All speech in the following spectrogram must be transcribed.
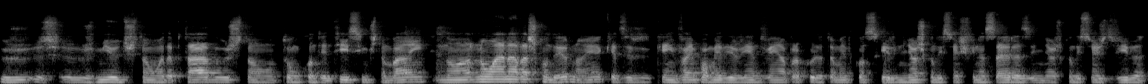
os, os miúdos estão adaptados, estão, estão contentíssimos também. Não, não há nada a esconder, não é? Quer dizer, quem vem para o Médio Oriente vem à procura também de conseguir melhores condições financeiras e melhores condições de vida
